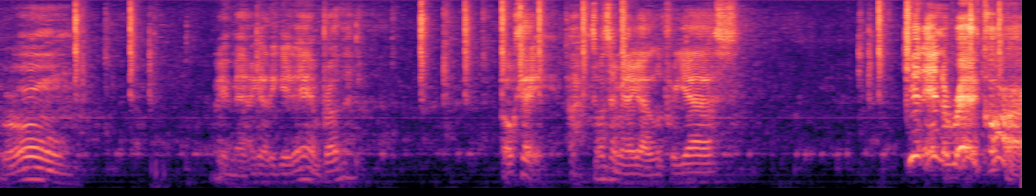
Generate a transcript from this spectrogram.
Boom. Wait minute, I gotta get in, brother. Okay. Uh, don't tell me I gotta look for gas. Get in the red car.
